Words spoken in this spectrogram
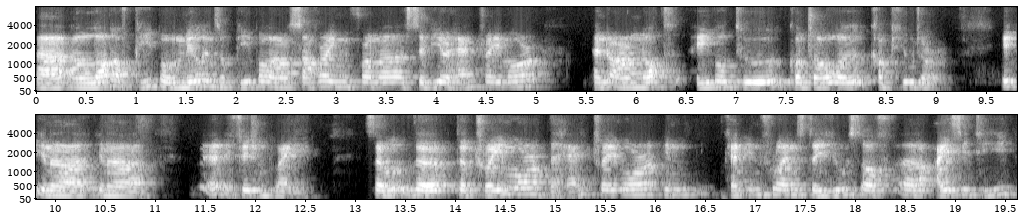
Uh, a lot of people, millions of people are suffering from a severe hand tremor and are not able to control a computer in a, in a efficient way. So the, the tremor, the hand tremor in, can influence the use of uh, ICT.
